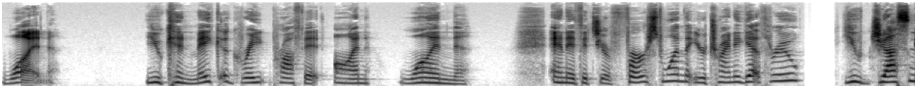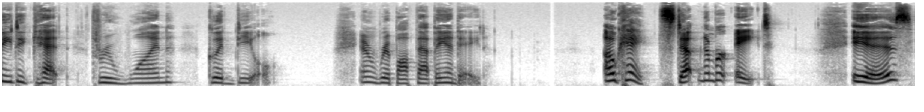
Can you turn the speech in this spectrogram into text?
one. You can make a great profit on one. And if it's your first one that you're trying to get through, you just need to get through one good deal and rip off that band aid. Okay, step number eight is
